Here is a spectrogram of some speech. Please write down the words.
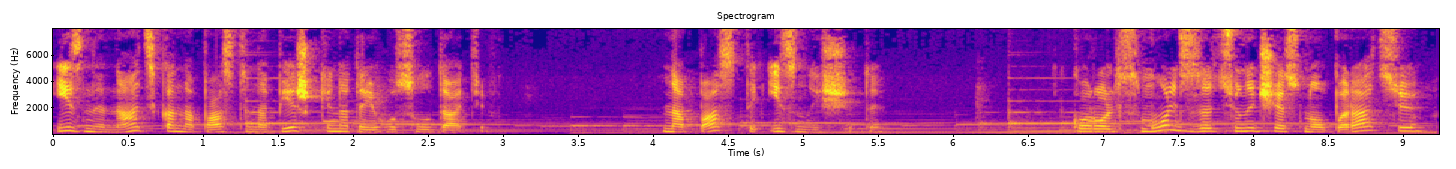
і зненацька напасти на Пєшкіна та його солдатів, напасти і знищити. Король Смольц за цю нечесну операцію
